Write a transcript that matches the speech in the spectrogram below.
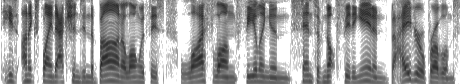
his unexplained actions in the barn, along with this lifelong feeling and sense of not fitting in and behavioral problems,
